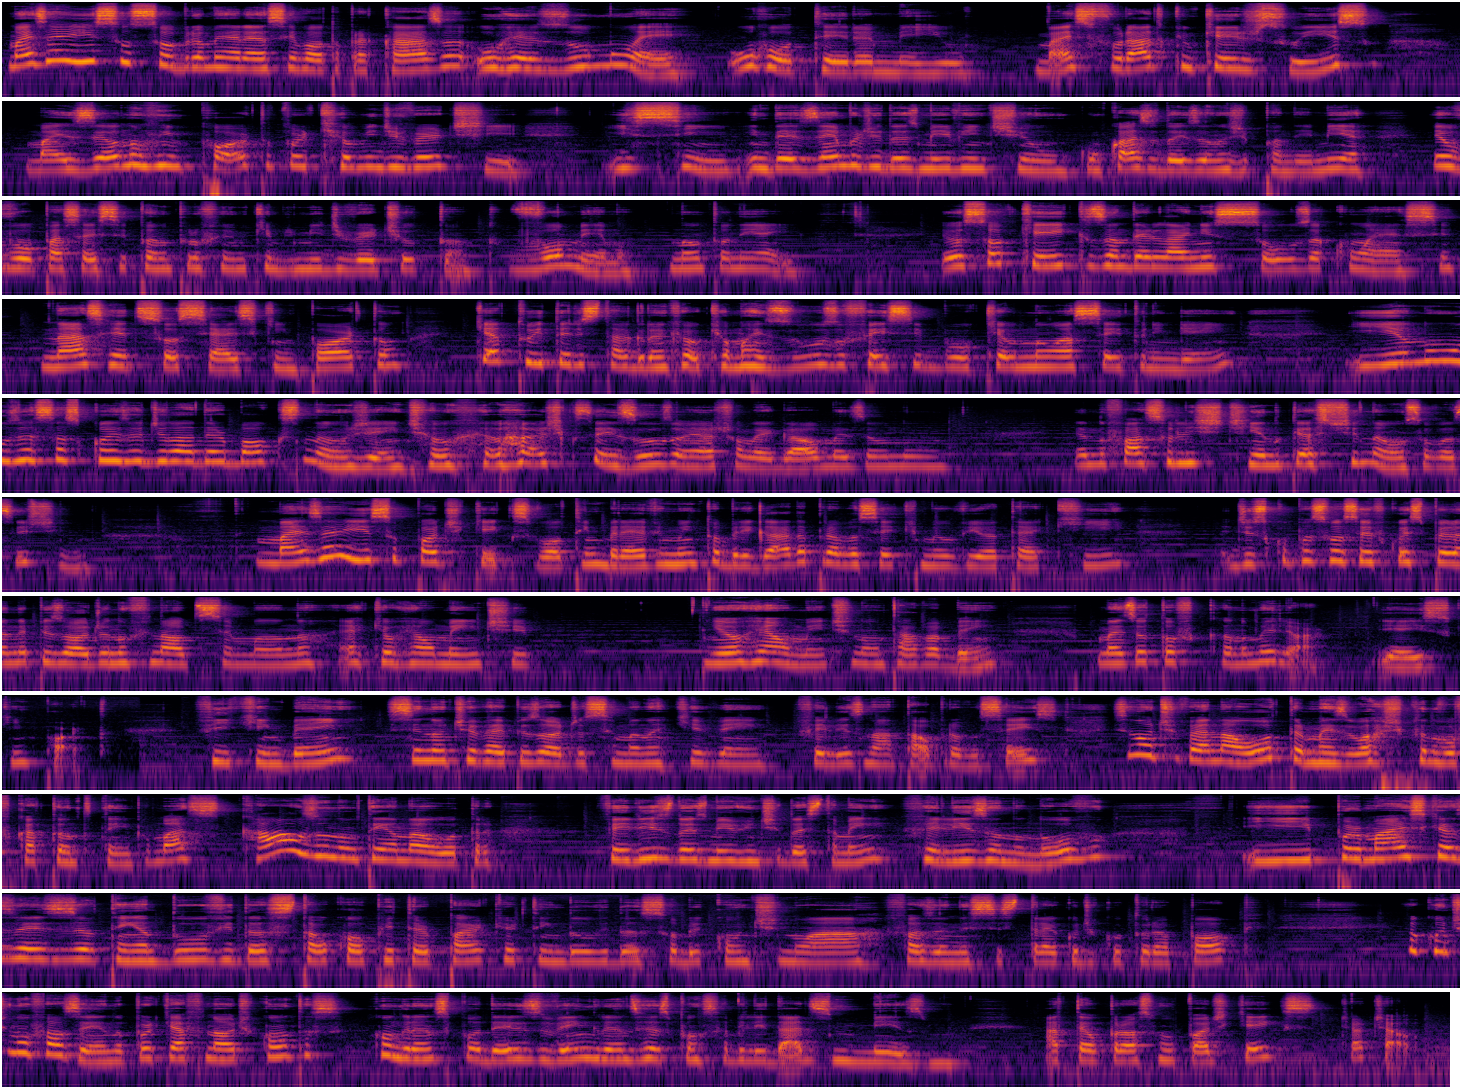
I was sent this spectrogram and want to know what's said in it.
Mas é isso sobre Homem-Aranha Sem Volta para Casa. O resumo é: o roteiro é meio mais furado que o queijo suíço, mas eu não me importo porque eu me diverti. E sim, em dezembro de 2021, com quase dois anos de pandemia, eu vou passar esse pano um filme que me divertiu tanto. Vou mesmo, não tô nem aí. Eu sou Cakes Underline Souza com S, nas redes sociais que importam, que é Twitter e Instagram, que é o que eu mais uso, Facebook eu não aceito ninguém. E eu não uso essas coisas de Leatherbox não, gente. Eu, eu acho que vocês usam e acham legal, mas eu não eu não faço listinha do que assistir não, só vou assistindo. Mas é isso, Podcakes volta em breve. Muito obrigada para você que me ouviu até aqui. Desculpa se você ficou esperando episódio no final de semana, é que eu realmente eu realmente não tava bem mas eu tô ficando melhor. E é isso que importa. Fiquem bem. Se não tiver episódio semana que vem, Feliz Natal para vocês. Se não tiver na outra, mas eu acho que eu não vou ficar tanto tempo. Mas caso não tenha na outra, Feliz 2022 também. Feliz Ano Novo. E por mais que às vezes eu tenha dúvidas, tal qual Peter Parker tem dúvidas sobre continuar fazendo esse estreco de cultura pop, eu continuo fazendo, porque afinal de contas, com grandes poderes vem grandes responsabilidades mesmo. Até o próximo podcast. Tchau, tchau.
